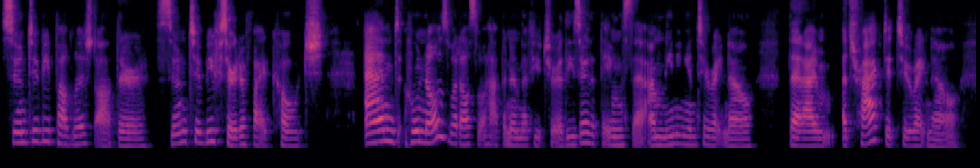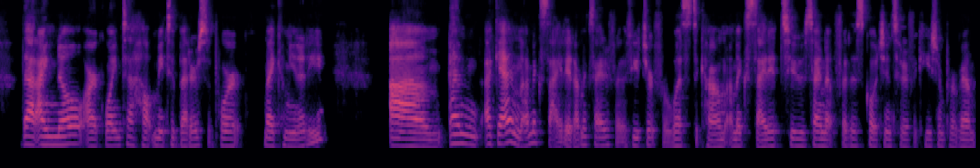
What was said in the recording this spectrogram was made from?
soon to be published author, soon to be certified coach and who knows what else will happen in the future. These are the things that I'm leaning into right now, that I'm attracted to right now, that I know are going to help me to better support my community. Um, and again, I'm excited. I'm excited for the future, for what's to come. I'm excited to sign up for this coaching certification program.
